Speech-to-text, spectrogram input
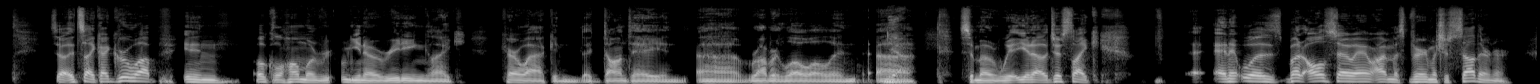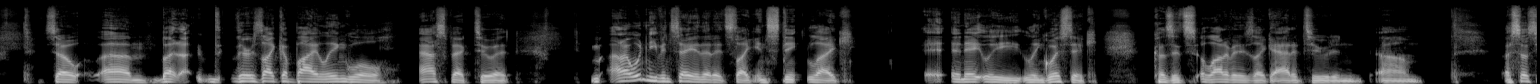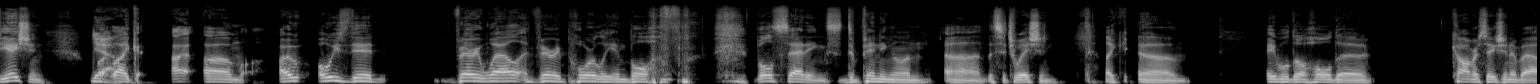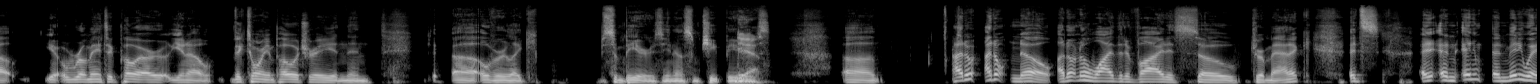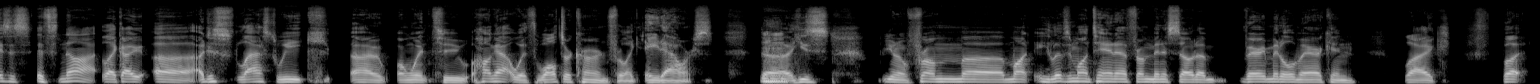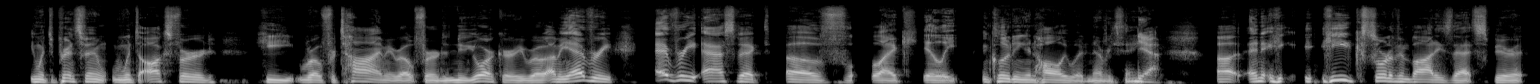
so it's like I grew up in Oklahoma, you know, reading like Kerouac and Dante and uh, Robert Lowell and uh, Simone Weil, you know, just like, and it was, but also I'm- I'm a, very much a Southerner. So, um, but uh, there's like a bilingual aspect to it. I wouldn't even say that it's like instinct, like innately linguistic, because it's a lot of it is like attitude and um, association. yeah. But like I um I always did very well and very poorly in both both settings, depending on uh, the situation. Like um, able to hold a conversation about you know romantic poet or you know Victorian poetry, and then uh, over like some beers, you know, some cheap beers. Uh, I don't I don't know. I don't know why the divide is so dramatic. It's and in in many ways it's it's not. Like I uh I just last week I I went to hung out with Walter Kirn for like 8 hours. Uh he's you know from uh Mon- he lives in Montana from Minnesota, very middle American like but he went to Princeton, went to Oxford, he wrote for Time, he wrote for the New Yorker, he wrote I mean every every aspect of like elite, including in Hollywood and everything. Yeah. Uh, and he he sort of embodies that spirit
